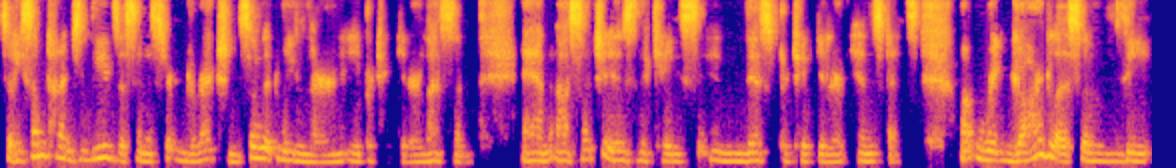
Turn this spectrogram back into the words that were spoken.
So he sometimes leads us in a certain direction so that we learn a particular lesson. And uh, such is the case in this particular instance. Uh, regardless of the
